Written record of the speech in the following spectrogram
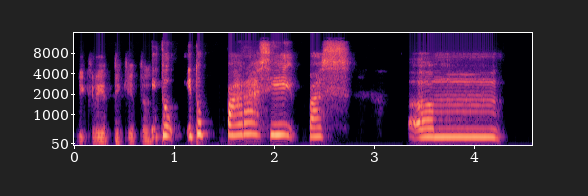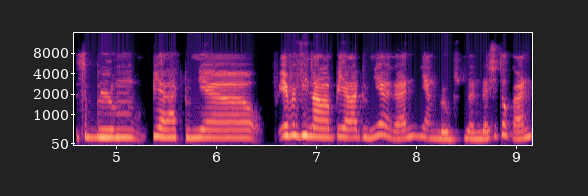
dikritik itu. Itu itu parah sih pas um, sebelum Piala Dunia ya final Piala Dunia kan yang 2019 itu kan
